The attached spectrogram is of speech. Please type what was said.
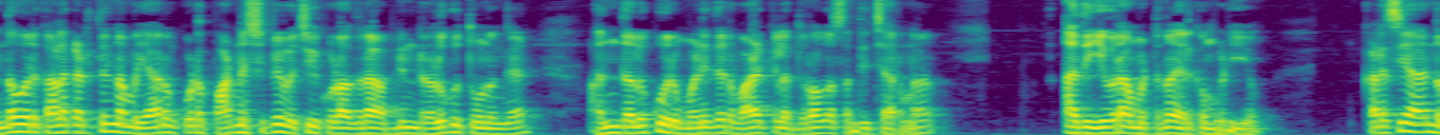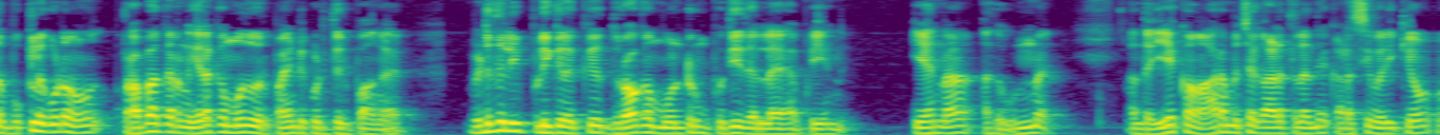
எந்த ஒரு காலகட்டத்திலும் நம்ம யாரும் கூட பார்ட்னர்ஷிப்பே வச்சுக்கூடாதுரா அப்படின்ற அளவுக்கு தோணுங்க. அந்த அளவுக்கு ஒரு மனிதர் வாழ்க்கையில் துரோகம் சந்திச்சாருன்னா அது இவராக மட்டும்தான் இருக்க முடியும். கடைசியாக அந்த புக்கில் கூட பிரபாகரன் இறக்கும் போது ஒரு பாயிண்ட் கொடுத்துருப்பாங்க. விடுதலை புலிகளுக்கு துரோகம் ஒன்றும் புதிதல்ல அப்படின்னு. ஏன்னா அது உண்மை. அந்த இயக்கம் ஆரம்பித்த காலத்துலேருந்தே கடைசி வரைக்கும்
